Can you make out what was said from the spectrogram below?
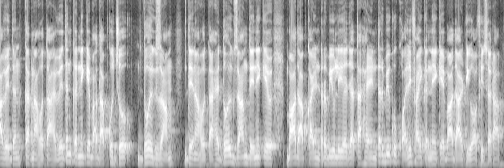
आवेदन करना होता है। आवेदन करने के बाद आपको जो, दो एग्ज़ाम देना होता है। दो एग्ज़ाम देने के बाद आपका इंटरव्यू लिया जाता है। इंटरव्यू को क्वालिफाई करने के बाद आर ऑफिसर आप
